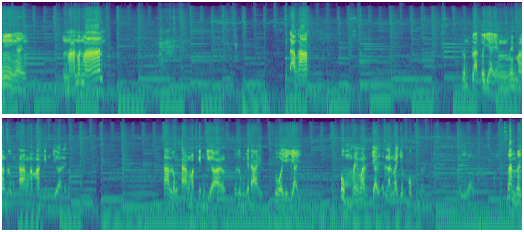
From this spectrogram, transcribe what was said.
นี่ไง มันมานมันมานตามครับ ลุ้นปลาตัวใหญ่มันไม่มาหลงทางนะมากินเหยื่อเลยเนาะถ้าหลงทางมากินเหยื่อลุงจะได้ ตัวใหญ่ๆอุ้มให้มันใหญ่หลันไว้ยกอุ้มเลยนั่นเลย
